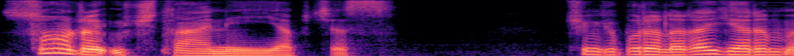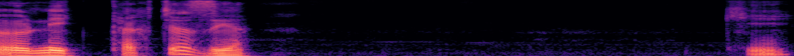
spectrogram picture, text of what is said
sonra üç taneyi yapacağız. Çünkü buralara yarım örnek takacağız ya. 2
